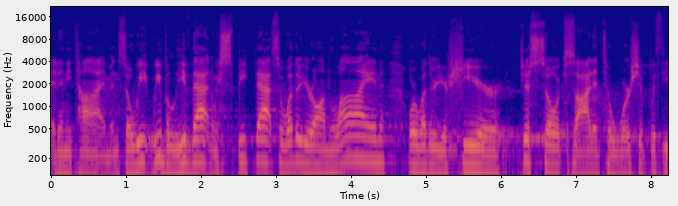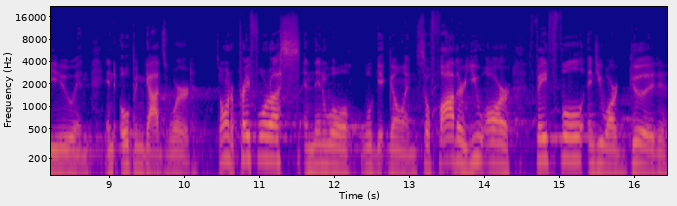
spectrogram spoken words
at any time. And so we, we believe that and we speak that. So whether you're online or whether you're here, just so excited to worship with you and, and open God's word. So I want to pray for us and then we'll, we'll get going. So, Father, you are faithful and you are good.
